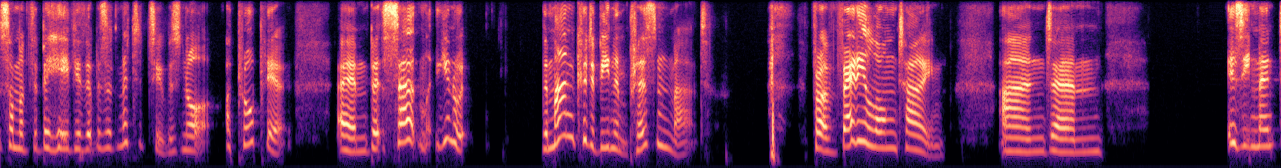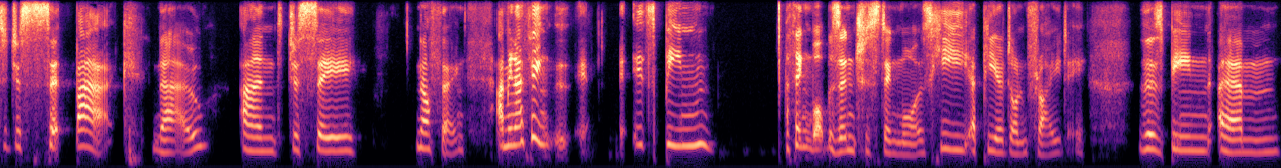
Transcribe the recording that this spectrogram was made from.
Some of the behaviour that was admitted to was not appropriate. Um, but certainly, you know, the man could have been in prison, Matt, for a very long time. And um, is he meant to just sit back now and just say nothing? I mean, I think it's been I think what was interesting was he appeared on Friday. There's been um,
